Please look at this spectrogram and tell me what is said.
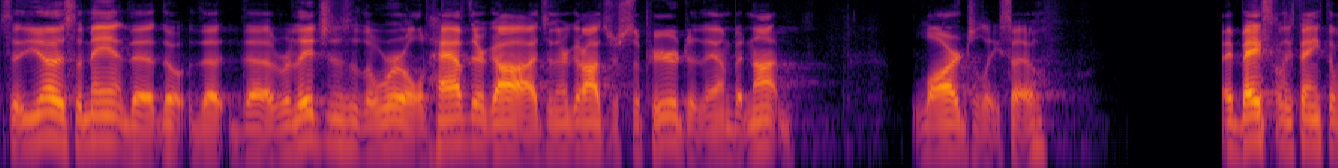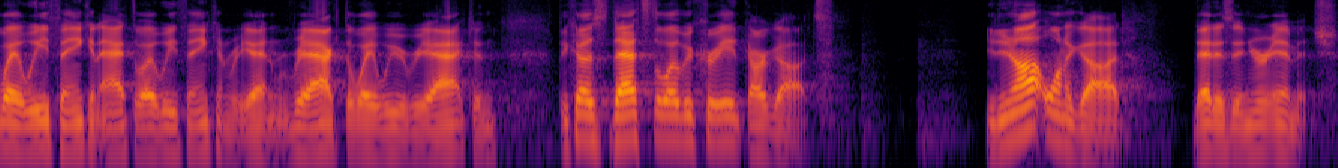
So you notice the man, the, the, the, the religions of the world have their gods, and their gods are superior to them, but not largely so. They basically think the way we think and act the way we think and, and react the way we react, and because that's the way we create our gods. You do not want a God that is in your image.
